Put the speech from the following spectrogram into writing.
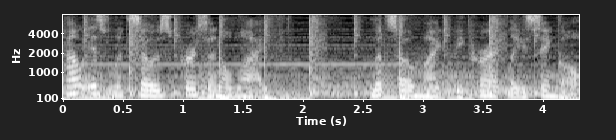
How is Lizzo's personal life? Lizzo might be currently single.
